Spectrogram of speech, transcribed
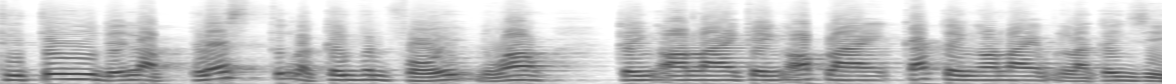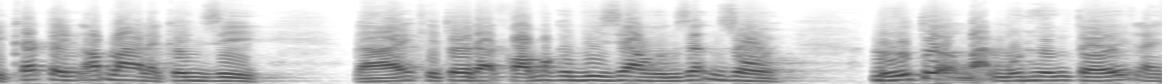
thứ tư đấy là place tức là kênh phân phối đúng không? Kênh online kênh offline. Các kênh online là kênh gì? Các kênh offline là kênh gì? Đấy thì tôi đã có một cái video hướng dẫn rồi. Đối tượng bạn muốn hướng tới là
